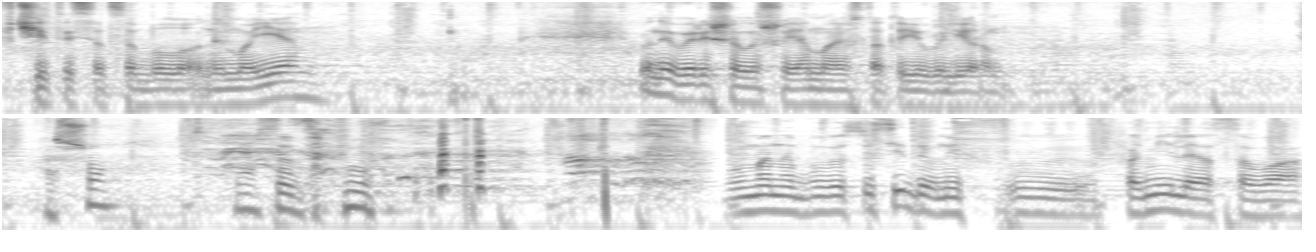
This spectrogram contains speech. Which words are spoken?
Вчитися це було не моє. Вони вирішили, що я маю стати ювеліром. А що? Я все забув. у мене були сусіди, у них е, фамілія Сова.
